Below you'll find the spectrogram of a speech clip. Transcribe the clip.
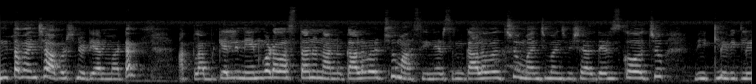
ఇంత మంచి ఆపర్చునిటీ అనమాట ఆ క్లబ్కి వెళ్ళి నేను కూడా వస్తాను. నన్ను కలవచ్చు మా సీనియర్స్ని కలవచ్చు మంచి మంచి విషయాలు తెలుసుకోవచ్చు. వీక్లీ వీక్లీ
